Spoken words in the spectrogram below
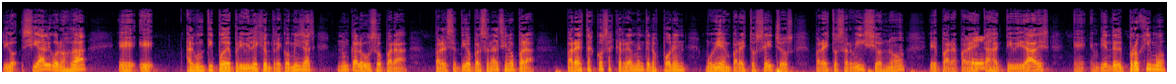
Digo, si algo nos da eh, eh, algún tipo de privilegio, entre comillas, nunca lo uso para, para el sentido personal, sino para, para estas cosas que realmente nos ponen muy bien, para estos hechos, para estos servicios, ¿no? para para estas actividades en bien del prójimo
